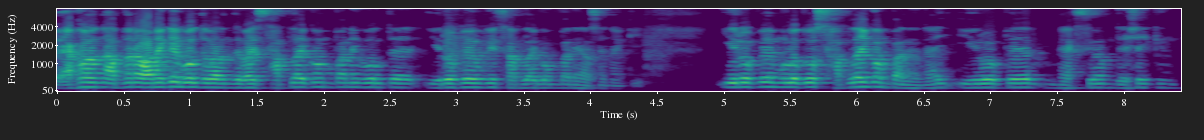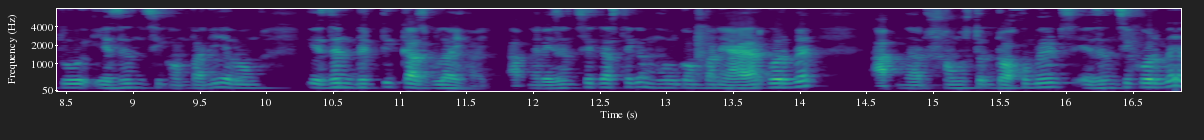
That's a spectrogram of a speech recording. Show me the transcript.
তো এখন আপনারা অনেকেই বলতে পারেন যে, ভাই সাপ্লাই কোম্পানি বলতে ইউরোপেও কি সাপ্লাই কোম্পানি আছে নাকি? ইউরোপে মূলত সাপ্লাই কোম্পানি নাই। ইউরোপের ম্যাক্সিমাম দেশে কিন্তু এজেন্সি কোম্পানি এবং এজেন্ট ভিত্তিক কাজগুলাই হয়। আপনার এজেন্সির কাছ থেকে মূল কোম্পানি হায়ার করবে। আপনার সমস্ত ডকুমেন্টস এজেন্সি করবে।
